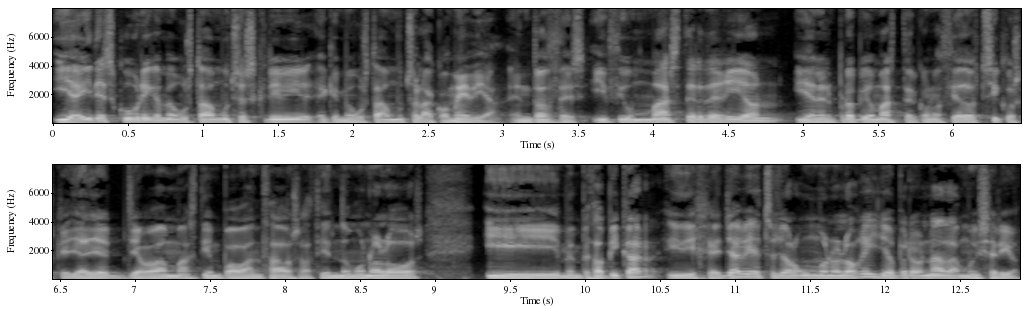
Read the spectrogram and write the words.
Y ahí descubrí que me gustaba mucho escribir, eh, que me gustaba mucho la comedia. Entonces hice un máster de guion y en el propio máster conocí a dos chicos que ya lle- llevaban más tiempo avanzados haciendo monólogos y me empezó a picar y dije, ya había hecho yo algún monologuillo, pero nada, muy serio.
